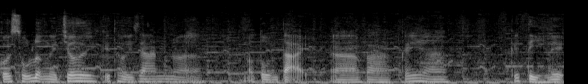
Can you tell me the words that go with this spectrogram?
có số lượng người chơi cái thời gian mà nó tồn tại à, và cái à, cái tỷ lệ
